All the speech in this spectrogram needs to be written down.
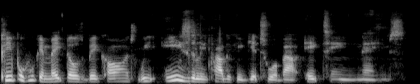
people who can make those big cards, we easily probably could get to about 18 names.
